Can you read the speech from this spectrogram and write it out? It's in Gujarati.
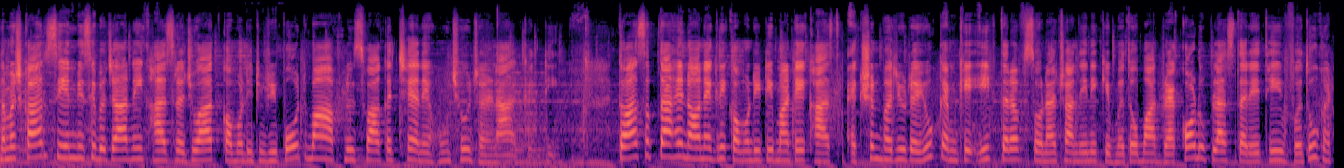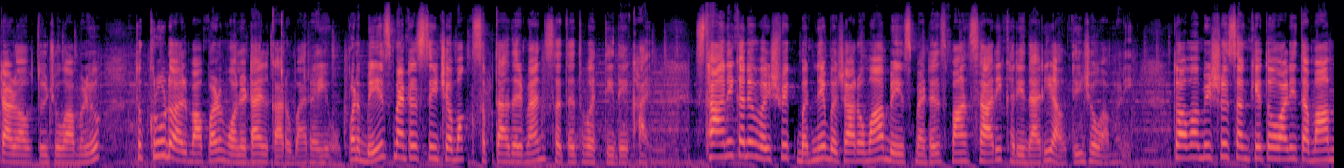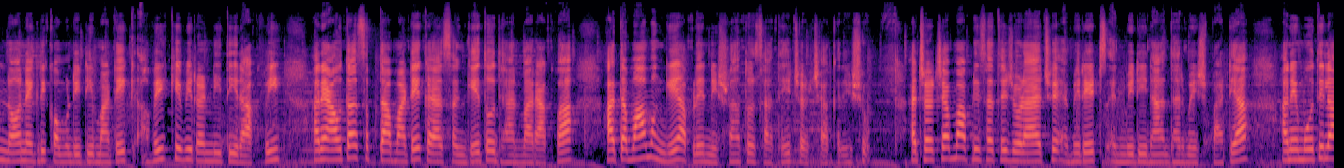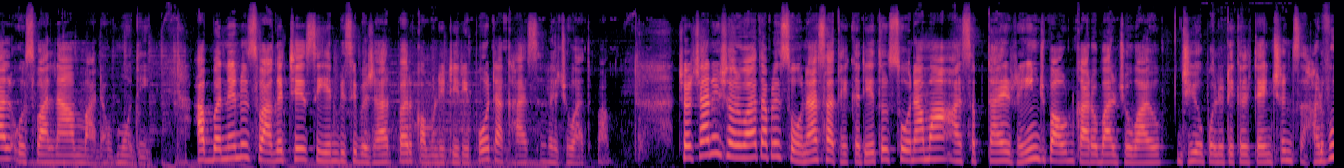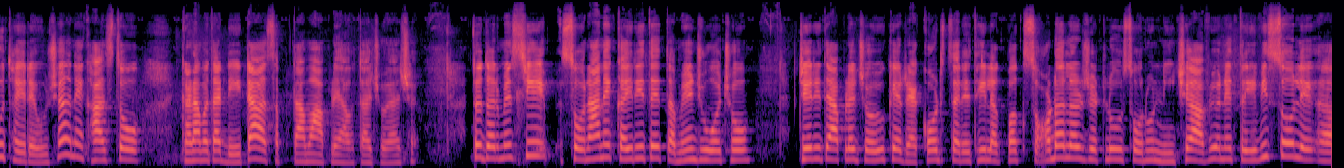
નમસ્કાર સીએનબીસી બજારની ખાસ રજૂઆત કોમોડિટી રિપોર્ટમાં આપનું સ્વાગત છે અને હું છું ઝરણા ગંટી તો આ સપ્તાહે નોન એગ્રી કોમોડિટી માટે ખાસ એક્શન ભર્યું રહ્યું, કેમ કે એક તરફ સોના ચાંદીની કિંમતોમાં રેકોર્ડ ઉપલા સ્તરેથી વધુ ઘટાડો આવતો જોવા મળ્યો, તો ક્રૂડ ઓઇલમાં પણ વોલેટાઇલ કારોબાર રહ્યો. પણ બેઝ મેટલ્સની ચમક સપ્તાહ દરમિયાન સતત વધતી દેખાય સ્થાનિક અને વૈશ્વિક બંને બજારોમાં બેઝ મેટલ્સમાં સારી ખરીદારી આવતી જોવા મળી. તો આવા મિશ્ર સંકેતોવાળી તમામ નોન એગ્રી કોમોડિટી માટે હવે કેવી રણનીતિ રાખવી અને આવતા સપ્તાહ માટે કયા સંકેતો ધ્યાનમાં રાખવા, આ તમામ અંગે આપણે નિષ્ણાતો સાથે ચર્ચા કરીશું. આ ચર્ચામાં આપણી સાથે જોડાયા છે એમિરેટ્સ એનબીડીના ધર્મેશ ભાટિયા અને મોતીલાલ ઓસવાલના માનવ મોદી. આ બંનેનું સ્વાગત છે સીએનબીસી બજાર પર કોમોડિટી રિપોર્ટ આ ખાસ રજૂઆતમાં. ચર્ચાની શરૂઆત આપણે સોના સાથે કરીએ તો સોનામાં આ સપ્તાહે રેન્જ બાઉન્ડ કારોબાર જોવાયો. જીઓ પોલિટિકલ ટેન્શન્સ હળવું થઈ રહ્યું છે અને ખાસ તો ઘણા બધા ડેટા આ સપ્તાહમાં આપણે આવતા જોયા છે. તો ધર્મેશજી, સોનાને કઈ રીતે તમે જુઓ છો? જે રીતે આપણે જોયું કે રેકોર્ડ સ્તરેથી લગભગ સો ડોલર જેટલું સોનું નીચે આવ્યું અને ત્રેવીસો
